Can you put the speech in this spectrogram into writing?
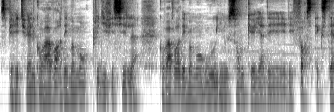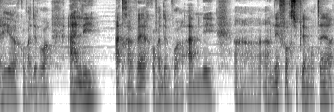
spirituelle, qu'on va avoir des moments plus difficiles, qu'on va avoir des moments où il nous semble qu'il y a des, des forces extérieures qu'on va devoir aller à travers, qu'on va devoir amener un effort supplémentaire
